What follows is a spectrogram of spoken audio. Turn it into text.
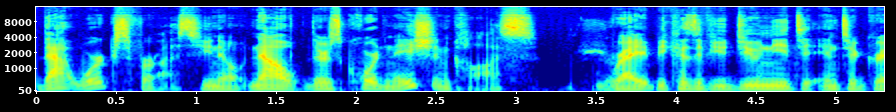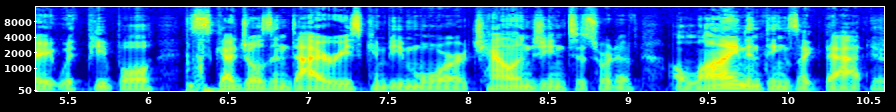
that works for us, you know. Now, there's coordination costs, Sure. right? Because if you do need to integrate with people, schedules and diaries can be more challenging to sort of align and things like that, yeah.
